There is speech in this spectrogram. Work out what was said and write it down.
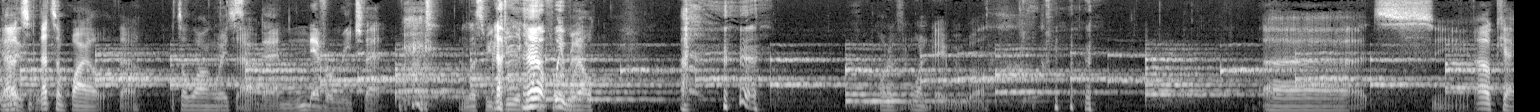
yeah That that's cool. that's a while though it's a long ways So out that never reach that. Unless we do it. we will. one, of, one day we will. uh, let's see. Okay.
